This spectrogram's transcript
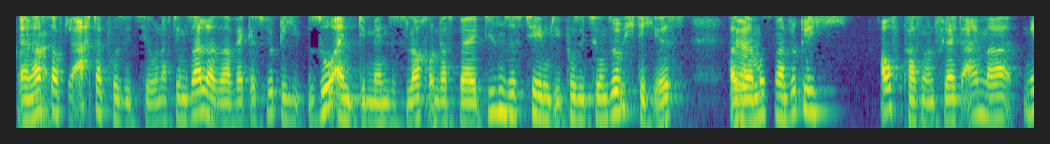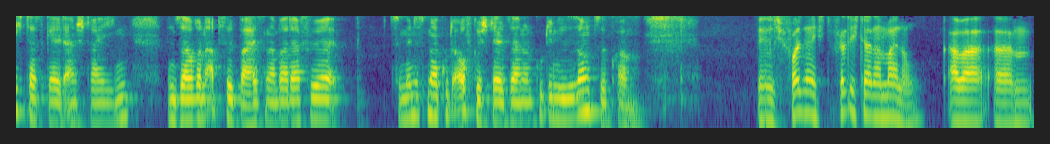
dann Total. hast du auf der Achterposition, nachdem Salazar weg ist, wirklich so ein immenses Loch. Und was bei diesem System die Position so wichtig ist, also da muss man wirklich aufpassen und vielleicht einmal nicht das Geld einstreichen, einen sauren Apfel beißen, aber dafür zumindest mal gut aufgestellt sein und gut in die Saison zu kommen. Bin ich voll, völlig deiner Meinung. Aber ähm,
